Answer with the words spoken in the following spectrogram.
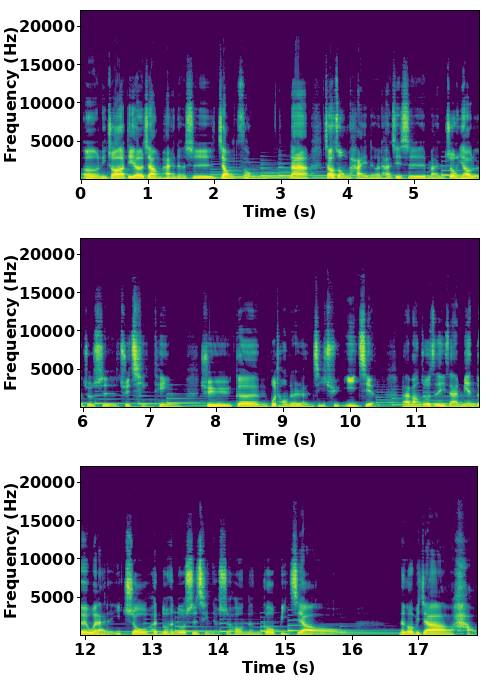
呃，你抽到第二张牌呢，是教宗。那教宗牌呢，它其实蛮重要的，就是去倾听，去跟不同的人汲取意见，来帮助自己在面对未来的一周很多很多事情的时候，能够比较能够比较好，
